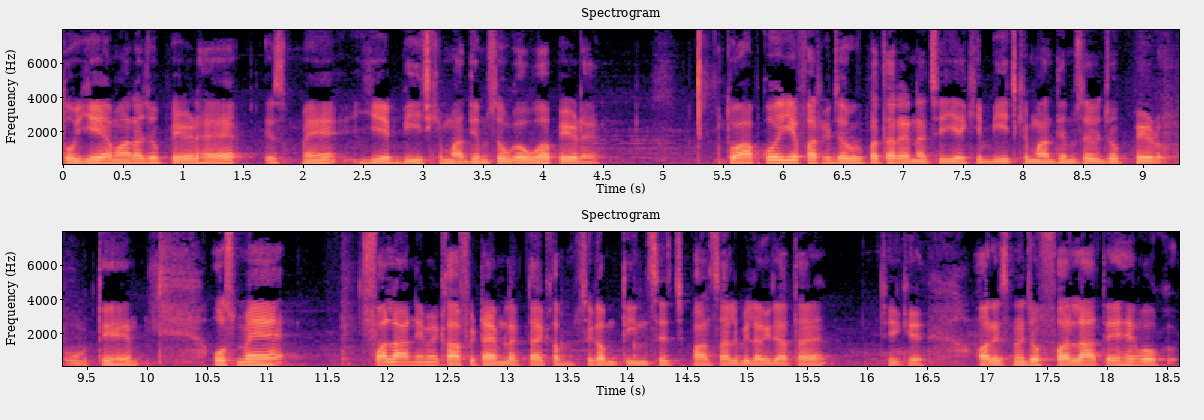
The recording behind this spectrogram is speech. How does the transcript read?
तो ये हमारा जो पेड़ है, इसमें ये बीज के माध्यम से उगा हुआ पेड़ है। तो आपको ये फ़र्क ज़रूर पता रहना चाहिए कि बीज के माध्यम से जो पेड़ उगते हैं, उसमें फल आने में काफ़ी टाइम लगता है, कम से कम तीन से पाँच साल भी लग जाता है, ठीक है। और इसमें जो फल आते हैं, वो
